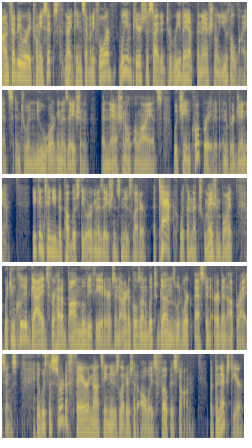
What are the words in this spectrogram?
on February 26, 1974, William Pierce decided to revamp the National Youth Alliance into a new organization, the National Alliance, which he incorporated in Virginia. He continued to publish the organization's newsletter, Attack with an exclamation point, which included guides for how to bomb movie theaters and articles on which guns would work best in urban uprisings. It was the sort of fare Nazi newsletters had always focused on. But the next year,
